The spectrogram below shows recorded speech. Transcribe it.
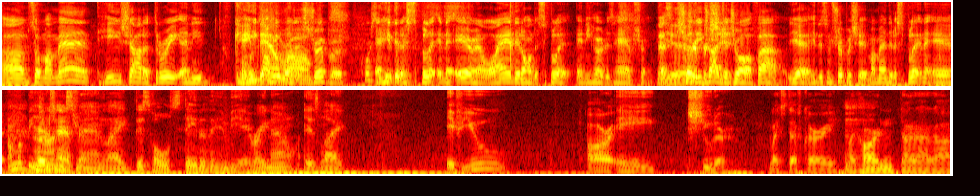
Um, so my man, he shot a three and he Came he thought down he was wrong. a stripper, Of course and he he did. did a split in the air and landed on the split, and he hurt his hamstring. That's Yeah. because he stripper tried to draw a foul. Yeah, he did some stripper shit. My man did a split in the air. I'm gonna be hurt his honest, hamstring. man. Like this whole state of the NBA right now is like, if you are a shooter like Steph Curry, like mm-hmm. Harden, da da da,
